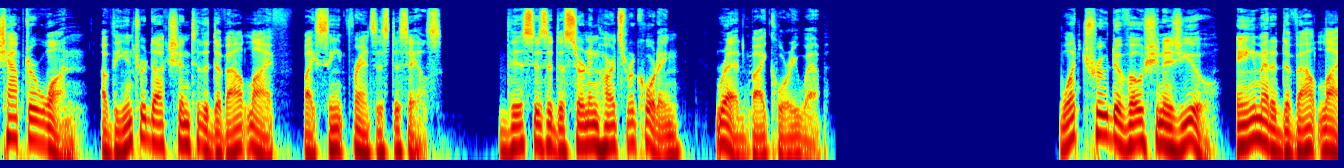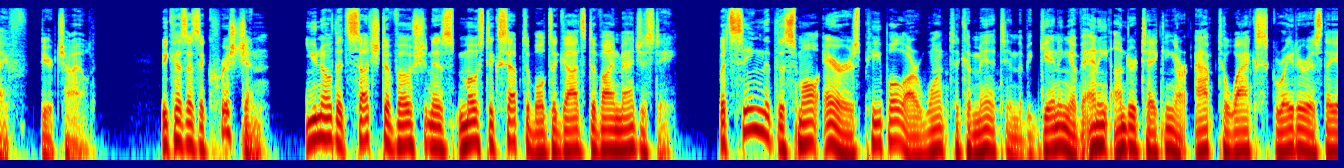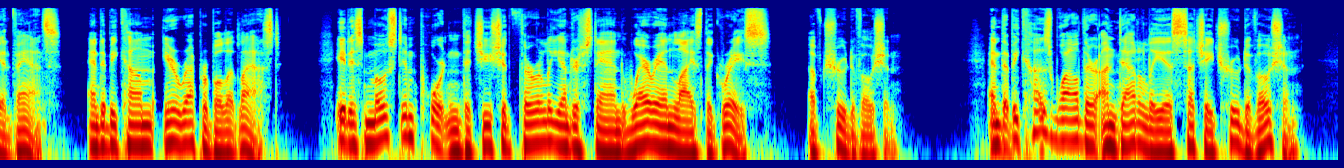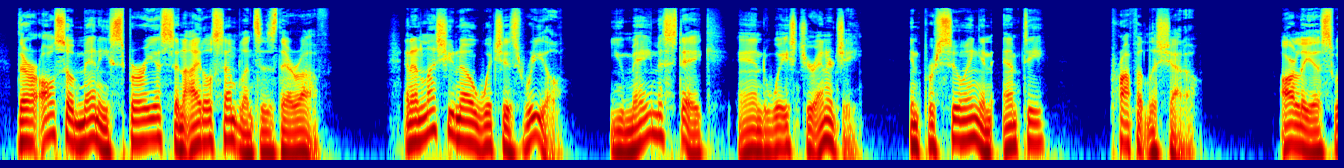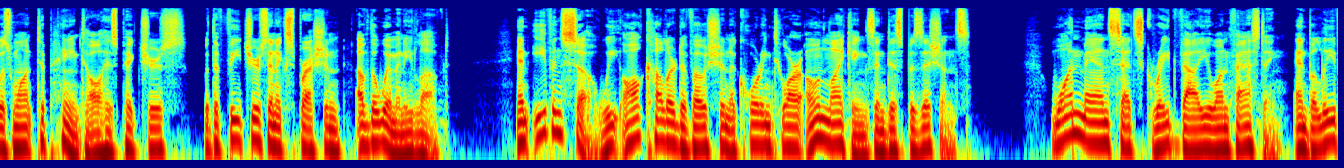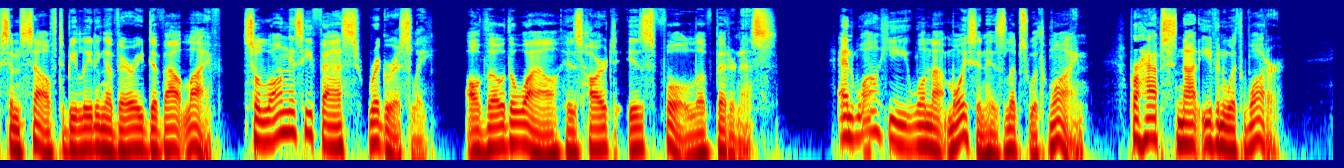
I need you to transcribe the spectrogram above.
Chapter 1 of the Introduction to the Devout Life by St. Francis de Sales. This is a Discerning Hearts recording read by Corey Webb. What true devotion is you? Aim at a devout life, dear child. Because as a Christian, you know that such devotion is most acceptable to God's divine majesty. But seeing that the small errors people are wont to commit in the beginning of any undertaking are apt to wax greater as they advance, and to become irreparable at last, it is most important that you should thoroughly understand wherein lies the grace of true devotion. And that because while there undoubtedly is such a true devotion, there are also many spurious and idle semblances thereof. And unless you know which is real, you may mistake and waste your energy in pursuing an empty, profitless shadow. Arelius was wont to paint all his pictures with the features and expression of the women he loved. And even so, we all color devotion according to our own likings and dispositions. One man sets great value on fasting and believes himself to be leading a very devout life, so long as he fasts rigorously, although the while his heart is full of bitterness. And while he will not moisten his lips with wine, perhaps not even with water,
